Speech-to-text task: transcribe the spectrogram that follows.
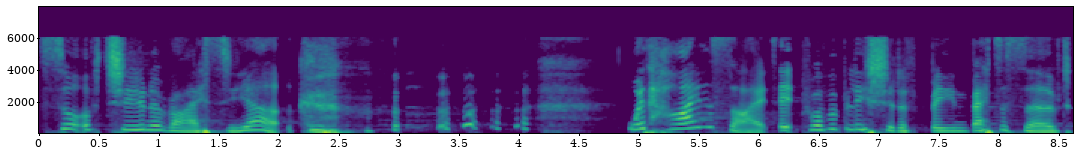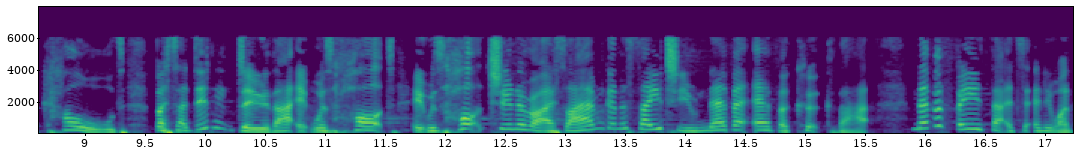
sort of tuna rice, yuck. With hindsight, it probably should have been better served cold, but I didn't do that. It was hot. It was hot tuna rice. I am going to say to you, never ever cook that. Never feed that to anyone.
